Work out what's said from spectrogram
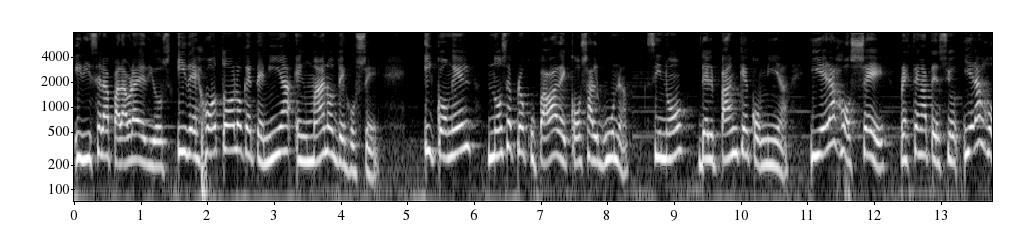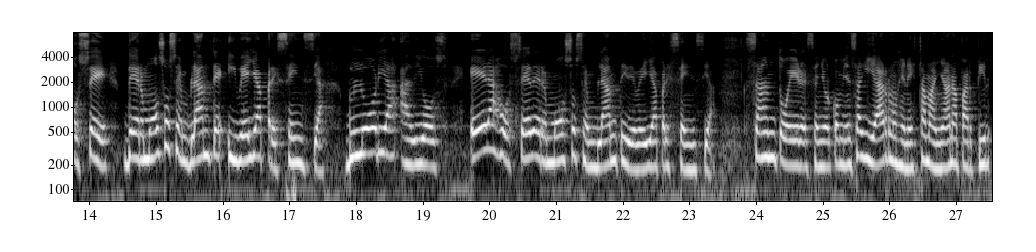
y dice la palabra de Dios, y dejó todo lo que tenía en manos de José, y con él no se preocupaba de cosa alguna, sino del pan que comía. Y era José, presten atención, y era José de hermoso semblante y bella presencia. Gloria a Dios. Era José de hermoso semblante y de bella presencia. Santo eres, Señor. Comienza a guiarnos en esta mañana a partir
